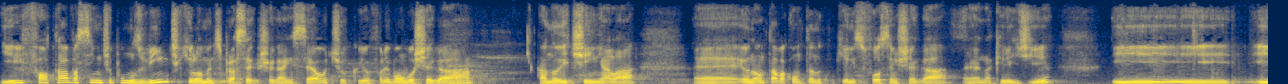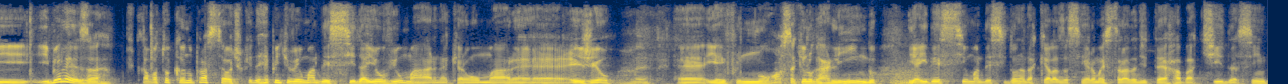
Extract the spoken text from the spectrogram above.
e faltava assim tipo uns 20 quilômetros para chegar em Celtic e eu falei bom vou chegar à noitinha lá. É, eu não estava contando com que eles fossem chegar é, naquele dia e, e, e beleza, ficava tocando para Celtic, e de repente veio uma descida aí eu vi o mar, né, que era o mar é, Egeu. É. É, e aí eu falei, nossa, que lugar lindo. E aí desci uma descidona daquelas, assim, era uma estrada de terra batida, assim,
